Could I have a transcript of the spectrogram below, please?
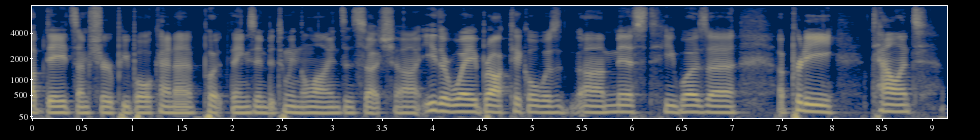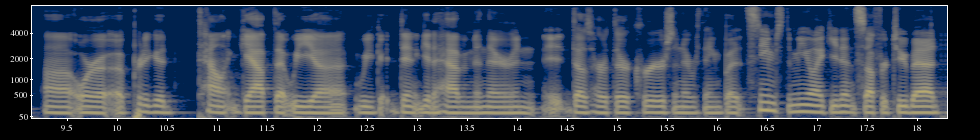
updates. I'm sure people kind of put things in between the lines and such. Uh, either way, Broc Tickle was uh, missed. He was a, a pretty talent uh, or a, a, pretty good talent gap that we uh, we didn't get to have him in there, and it does hurt their careers and everything. But it seems to me like he didn't suffer too bad.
